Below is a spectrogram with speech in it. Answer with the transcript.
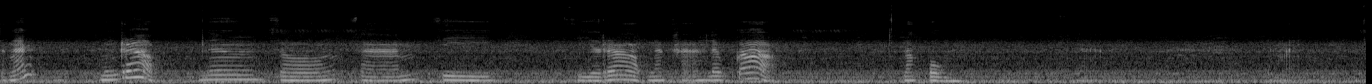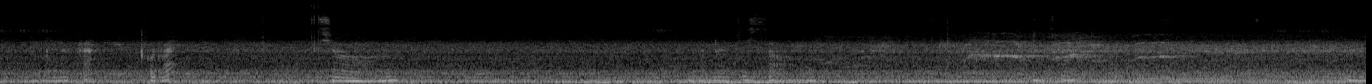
จากนั้นหมุนรอบ หนึ่งสองสามสี่สี่รอบนะคะ แล้วก็ล็อกปมอ่าทำไมอย่างนี้นะคะกดไว้สองรอบที่สองนะคะอืม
